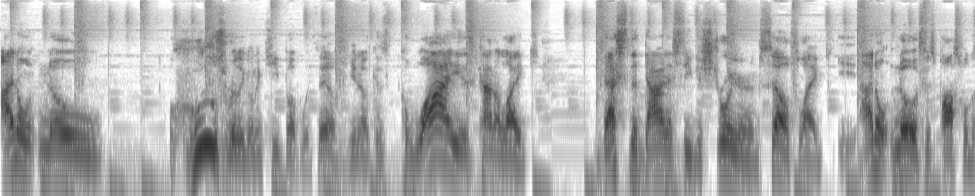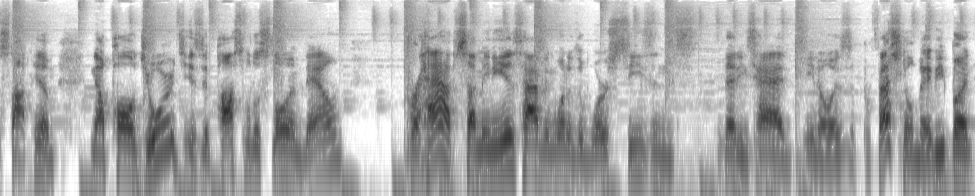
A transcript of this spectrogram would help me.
I don't know who's really going to keep up with them, you know, because Kawhi is kind of like that's the dynasty destroyer himself. Like, I don't know if it's possible to stop him. Now, Paul George, is it possible to slow him down? Perhaps. I mean, he is having one of the worst seasons that he's had, you know, as a professional, maybe. But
